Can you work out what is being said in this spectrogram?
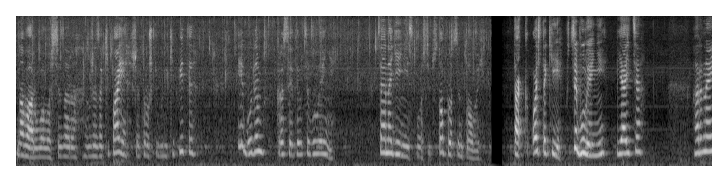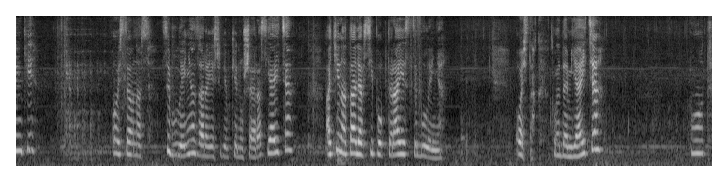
наварувалося. Зараз вже закипає, ще трошки буде кипіти. І будемо красити в цибулині. Це надійний спосіб, 100%. Так, ось такі в цибулині яйця гарненькі. Ось це у нас цибулиня. Зараз я сюди вкину ще раз яйця. А ті Наталя всі пообтирає з цибулиня. Ось так. Кладемо яйця. От.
